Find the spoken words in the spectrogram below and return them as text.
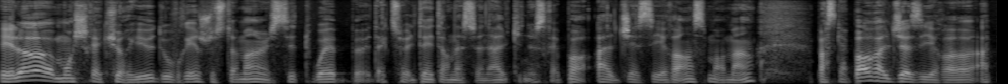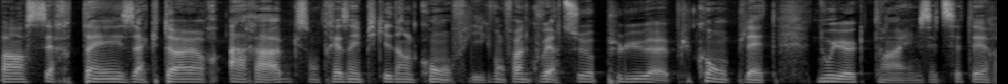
Et là, moi, je serais curieux d'ouvrir justement un site web d'actualité internationale qui ne serait pas Al Jazeera en ce moment, parce qu'à part Al Jazeera, à part certains acteurs arabes qui sont très impliqués dans le conflit, qui vont faire une couverture plus, euh, plus complète, New York Times, etc.,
